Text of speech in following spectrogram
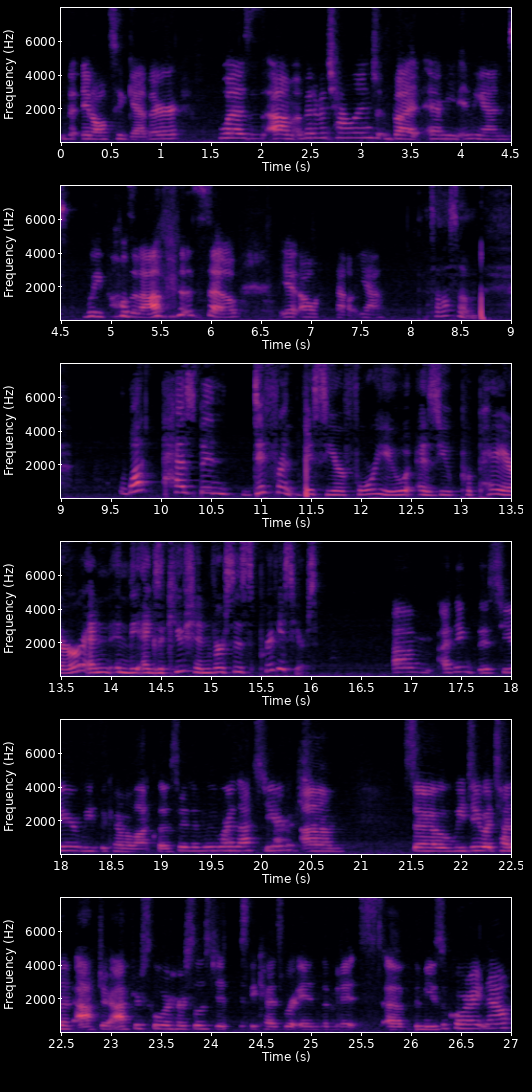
the, it all together was um, a bit of a challenge. But I mean, in the end, we pulled it off. so it all worked out. Yeah. That's awesome. What has been different this year for you as you prepare and in the execution versus previous years? Um, I think this year we've become a lot closer than we were last year. Um, so we do a ton of after after school rehearsals just because we're in the midst of the musical right now.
